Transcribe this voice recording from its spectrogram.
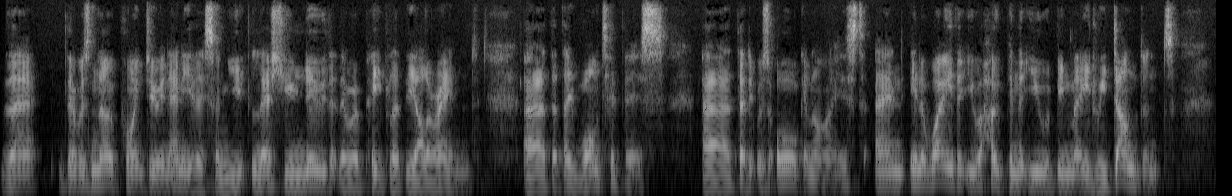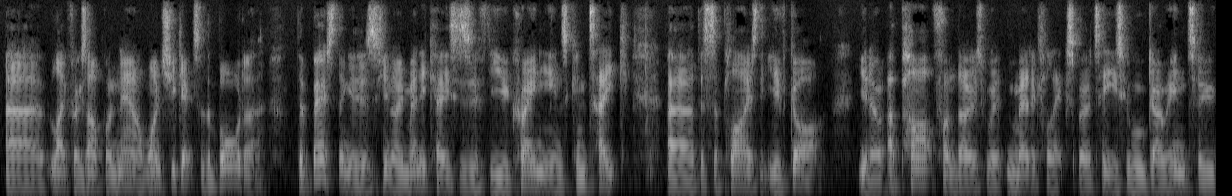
that there was no point doing any of this unless you knew that there were people at the other end, uh, that they wanted this, uh, that it was organized, and in a way that you were hoping that you would be made redundant. Uh, like, for example, now, once you get to the border, the best thing is, you know, in many cases, if the Ukrainians can take uh, the supplies that you've got, you know, apart from those with medical expertise who will go into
